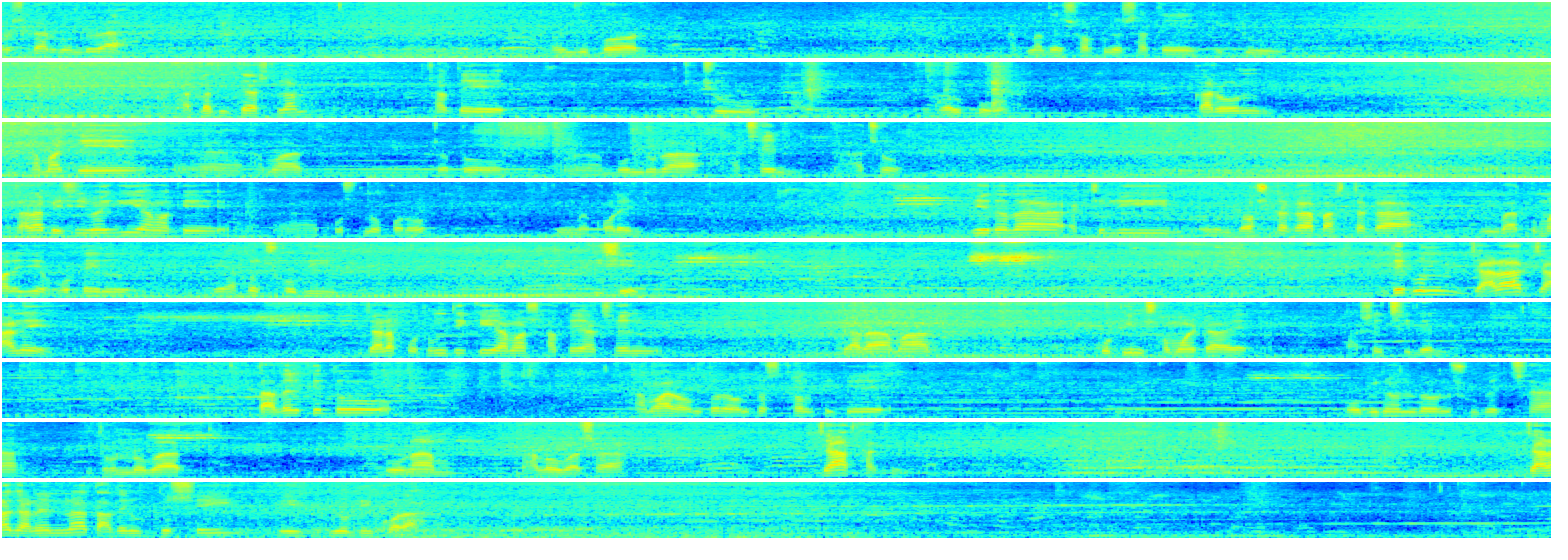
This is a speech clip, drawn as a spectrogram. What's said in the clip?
নমস্কার বন্ধুরা। অনেকদিন পর আপনাদের সকলের সাথে একটু আড্ডা দিতে আসলাম। সাথে কিছু গল্প। কারণ আমাকে আমার যত বন্ধুরা আছেন বা আছো তারা বেশিরভাগই আমাকে প্রশ্ন করো কিংবা করেন। যে দাদা অ্যাকচুয়ালি দশ টাকা, পাঁচ টাকা কিংবা তোমার এই যে হোটেল এত ছবি, কিসের? দেখুন, যারা জানে, যারা প্রথম থেকেই আমার সাথে আছেন, যারা আমার কঠিন সময়টায় পাশে ছিলেন তাদেরকে তো আমার অন্তর অন্তঃস্থল থেকে অভিনন্দন, শুভেচ্ছা, ধন্যবাদ, প্রণাম, ভালোবাসা, যা থাকে। যারা জানেন না, তাদের উদ্দেশ্যেই এই ভিডিওটি করা।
